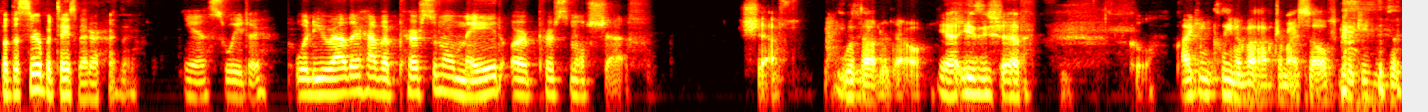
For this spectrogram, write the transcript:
But the syrup would taste better, I think. Yeah, sweeter. Would you rather have a personal maid or a personal chef? Chef, without a doubt. Yeah, easy chef. Cool. I can clean up after myself. Cooking is a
